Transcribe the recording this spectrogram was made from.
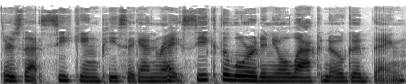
There's that seeking piece again, right? Seek the Lord and you'll lack no good thing.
